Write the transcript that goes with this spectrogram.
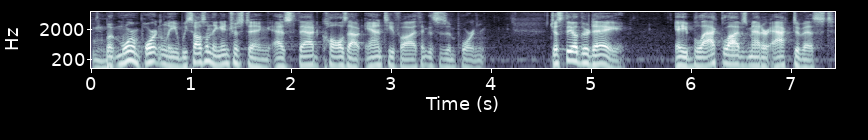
Mm-hmm. But more importantly, we saw something interesting as Thad calls out Antifa. I think this is important. Just the other day, a Black Lives Matter activist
